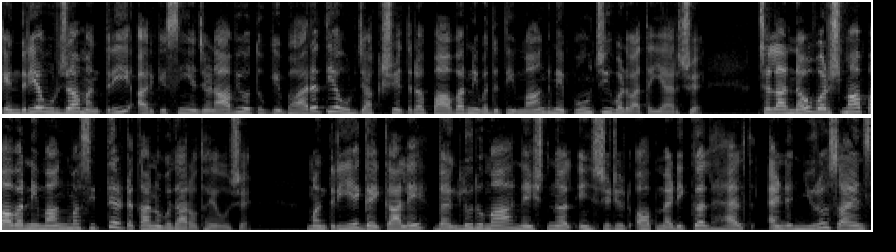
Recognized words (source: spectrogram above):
કેન્દ્રીય ઊર્જા મંત્રી આર કે સિંહે જણાવ્યું હતું કે ભારતીય ઊર્જા ક્ષેત્ર પાવરની વધતી માંગને પહોંચી વળવા તૈયાર છે. છેલ્લા નવ વર્ષમાં પાવરની માંગમાં સિત્તેર ટકાનો વધારો થયો છે. મંત્રીએ ગઈકાલે બેંગલુરુમાં national institute of medical health and neuroscience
